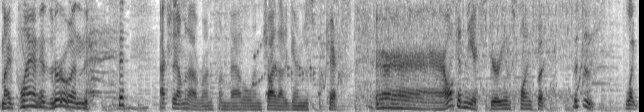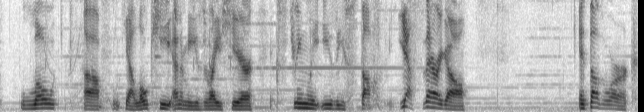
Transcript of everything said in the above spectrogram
My plan is ruined! Actually, I'm gonna run from battle and try that again just for kicks. I won't get any experience points, but this is like low, uh, yeah, low-key enemies right here. Extremely easy stuff. Yes, there we go. It does work.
